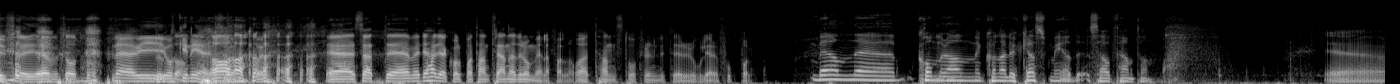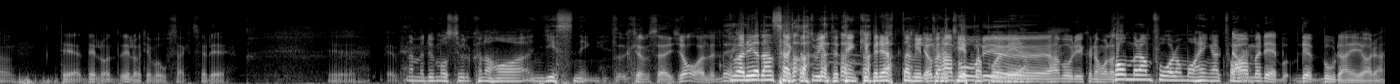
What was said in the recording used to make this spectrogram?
i och för sig, Everton. När vi Luton. åker ner. Så, eh, så att, eh, men det hade jag koll på att han tränade dem i alla fall och att han står för en lite roligare fotboll. Men eh, kommer Mm. han kunna lyckas med Southampton? Eh, det, det, lå- det låter jag vara osagt för det... Eh, Nej men du måste väl kunna ha en gissning? Kan vi säga ja eller nej? Du har redan sagt att du inte tänker berätta vilka ja, du tippar på ju, han borde ju kunna hålla... Kommer han få dem att hänga kvar? Ja men det, det borde han ju göra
